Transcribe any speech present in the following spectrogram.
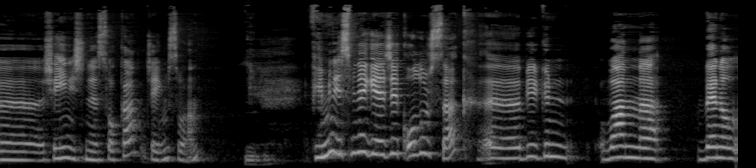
e, şeyin içine sokan James Wan. Filmin ismine gelecek olursak e, bir gün Van'la Venel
